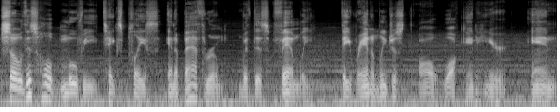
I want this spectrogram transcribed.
So this whole movie takes place in a bathroom with this family. They randomly just all walk in here and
